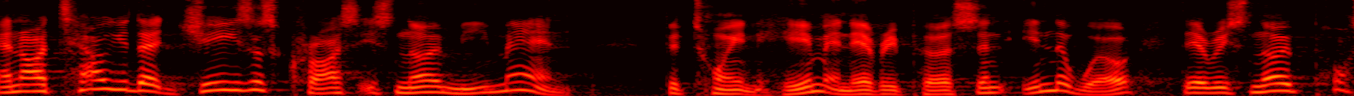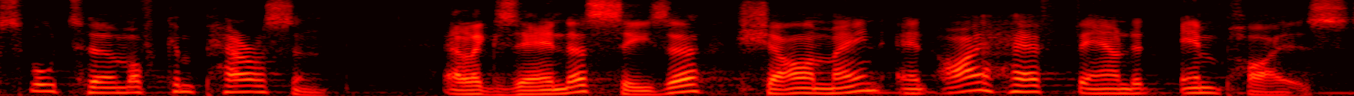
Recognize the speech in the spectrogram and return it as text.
and I tell you that Jesus Christ is no mere man. Between him and every person in the world, there is no possible term of comparison. Alexander, Caesar, Charlemagne, and I have founded empires.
